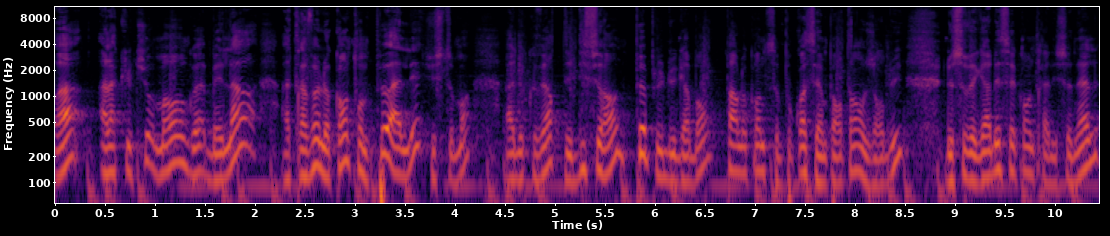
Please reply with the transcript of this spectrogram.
à, à la culture Mahong. Mais là, à travers le conte, on peut aller justement à la découverte des différents peuples du Gabon par le conte. C'est pourquoi c'est important aujourd'hui de sauvegarder ces contes traditionnels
